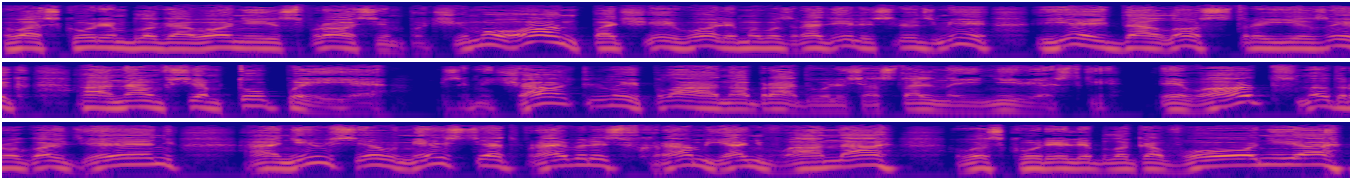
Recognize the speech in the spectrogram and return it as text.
воскурим благовоние и спросим, Почему он, по чьей воле мы возродились людьми, ей дал острый язык, а нам всем тупые? Замечательный план, обрадовались остальные невестки. И вот на другой день они все вместе отправились в храм Яньвана, воскурили благовония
